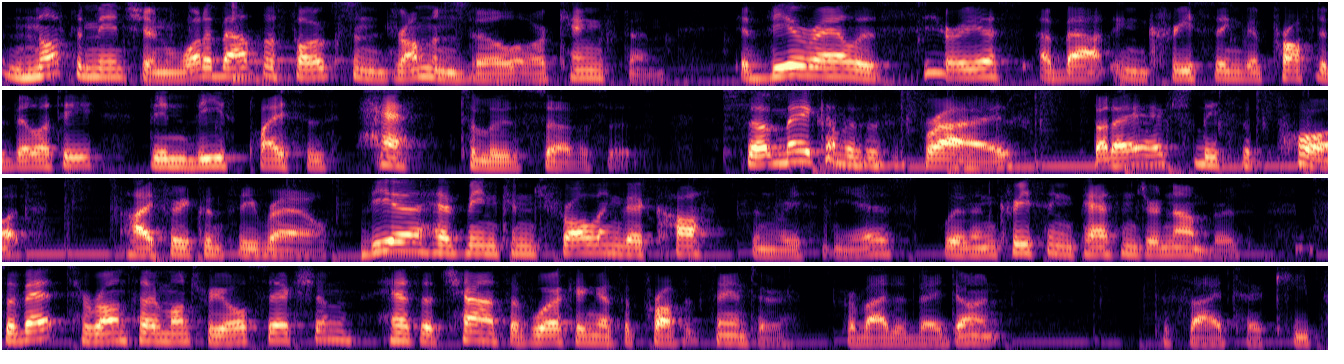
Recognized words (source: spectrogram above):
Not to mention, what about the folks in Drummondville or Kingston? If Via Rail is serious about increasing their profitability, then these places have to lose services. So it may come as a surprise, but I actually support high-frequency rail. VIA have been controlling their costs in recent years with increasing passenger numbers, so that Toronto-Montreal section has a chance of working as a profit centre, provided they don't decide to keep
